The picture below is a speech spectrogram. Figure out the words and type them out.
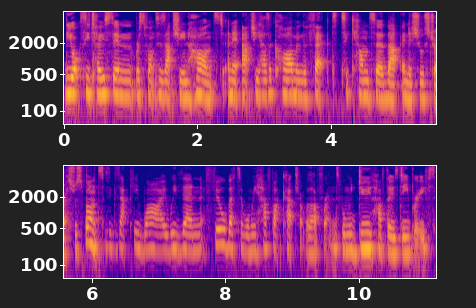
the oxytocin response is actually enhanced and it actually has a calming effect to counter that initial stress response. It's exactly why we then feel better when we have that catch up with our friends, when we do have those debriefs,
